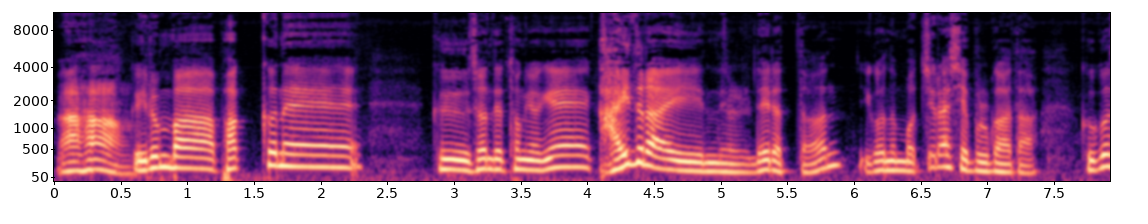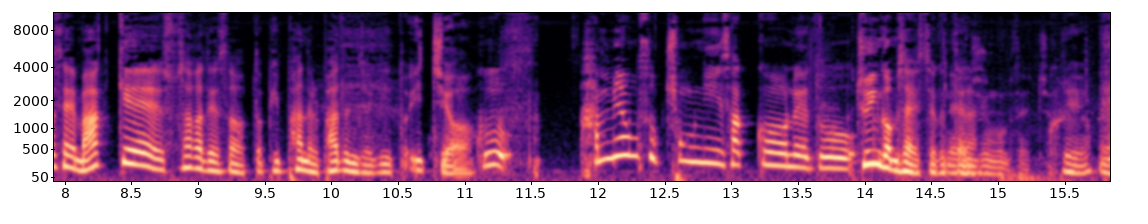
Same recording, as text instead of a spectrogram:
아하. 그 이른바 박근혜 그 전 대통령의 가이드라인을 내렸던 이거는 뭐 찌라시에 불과하다. 그것에 맞게 수사가 돼서 또 비판을 받은 적이 또 있죠. 그 한명숙 총리 사건에도 주인 검사였어요 그때는. 네, 주인 검사였죠. 그래요. 네.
